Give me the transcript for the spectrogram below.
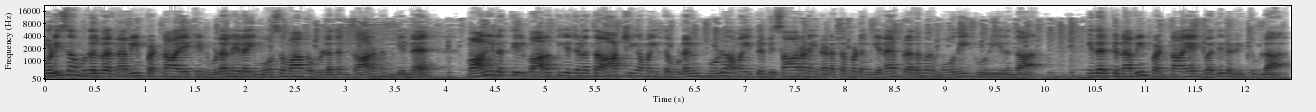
ஒடிசா முதல்வர் நவீன் பட்நாயக்கின் உடல்நிலை மோசமாக உள்ளதன் காரணம் என்ன? மாநிலத்தில் பாரதிய ஜனதா ஆட்சி அமைத்தவுடன் குழு அமைத்து விசாரணை நடத்தப்படும் என பிரதமர் மோடி கூறியிருந்தார். இதற்கு நவீன் பட்நாயக் பதிலளித்துள்ளார்.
